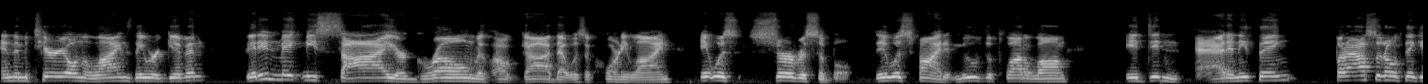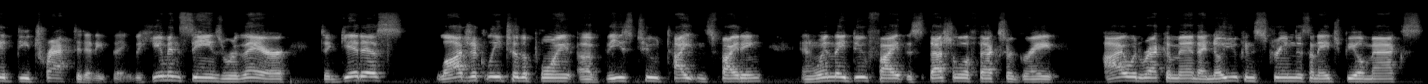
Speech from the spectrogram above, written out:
And the material and the lines they were given, they didn't make me sigh or groan with, oh God, that was a corny line. It was serviceable. It was fine. It moved the plot along. It didn't add anything, but I also don't think it detracted anything. The human scenes were there to get us logically to the point of these two titans fighting. And when they do fight, the special effects are great. I would recommend, I know you can stream this on HBO Max.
